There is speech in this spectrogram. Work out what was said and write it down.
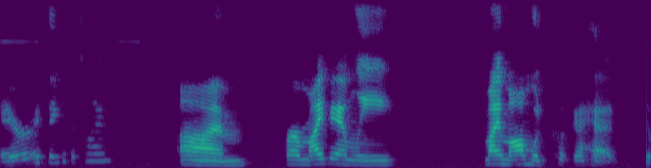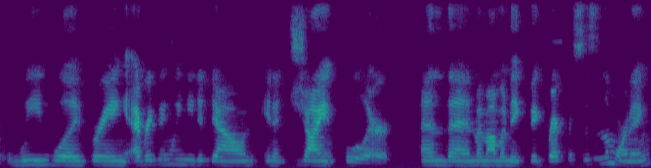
care, I think, at the time. Um, for my family, my mom would cook ahead. We would bring everything we needed down in a giant cooler, and then my mom would make big breakfasts in the morning,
